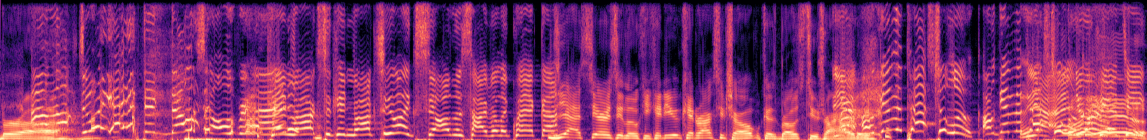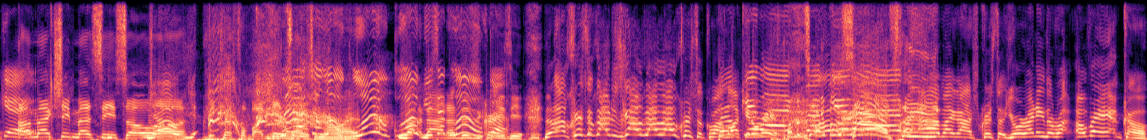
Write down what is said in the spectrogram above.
bruh. Doing anything. That was an overhead. Can Roxy, can Roxy like sit on the side really quick? Yeah, seriously, Lukey, can you can Roxy chill because bro's too try I'll Yeah, and you Yeah, can't yeah, take it. I'm actually messy, so uh, yeah. be careful by me. Seriously, too. no. Luke, No, you no, said no, this is crazy. No, Crystal, go, just go, go, go, Crystal, come on, Broke lock it over here. leg, Oh, your soft. leg. Oh my gosh, Crystal, you're running the right over here. Go.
